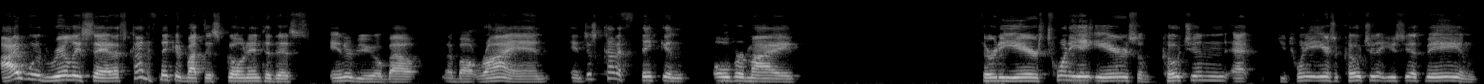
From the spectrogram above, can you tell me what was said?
I would really say I was kind of thinking about this going into this interview about about Ryan and just kind of thinking over my 30 years, 28 years of coaching at 28 years of coaching at UCSB and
